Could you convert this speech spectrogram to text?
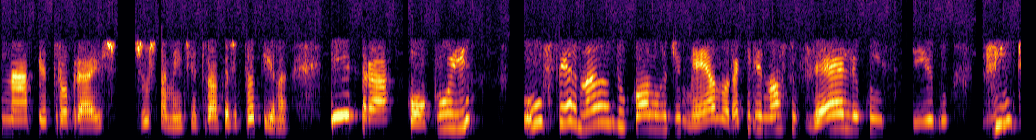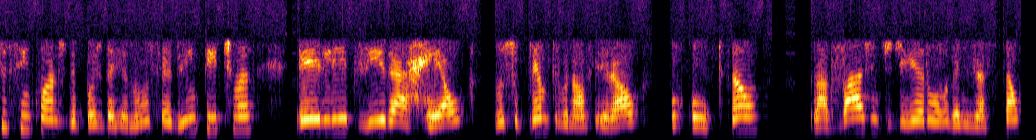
na Petrobras, justamente em troca de propina. E, para concluir, o Fernando Collor de Mello, aquele nosso velho conhecido, 25 anos depois da renúncia do impeachment, ele vira réu no Supremo Tribunal Federal por corrupção, lavagem de dinheiro, organização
